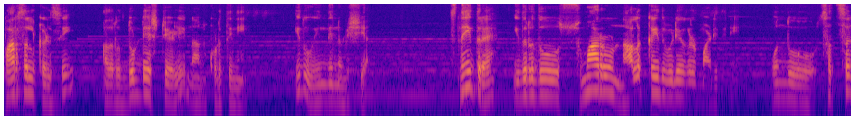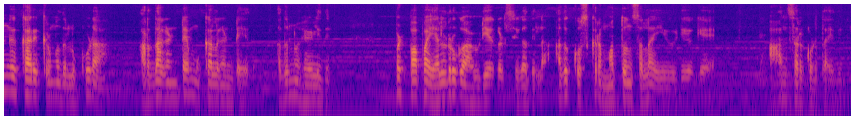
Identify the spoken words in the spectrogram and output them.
ಪಾರ್ಸಲ್ ಕಳಿಸಿ ಅದರ ದುಡ್ಡು ಎಷ್ಟು ಹೇಳಿ ನಾನು ಕೊಡ್ತೀನಿ. ಇದು ಇಂದಿನ ವಿಷಯ. ಸ್ನೇಹಿತರೆ ಇದರದ್ದು ಸುಮಾರು ನಾಲ್ಕೈದು ವಿಡಿಯೋಗಳು ಮಾಡಿದ್ದೀನಿ. ಒಂದು ಸತ್ಸಂಗ ಕಾರ್ಯಕ್ರಮದಲ್ಲೂ ಕೂಡ ಅರ್ಧ ಗಂಟೆ, ಮುಕ್ಕಾಲು ಗಂಟೆ ಇದೆ. ಅದನ್ನು ಹೇಳಿದ್ದೀನಿ. ಬಟ್ ಪಾಪ ಎಲ್ರಿಗೂ ಆ ವಿಡಿಯೋಗಳು ಸಿಗೋದಿಲ್ಲ. ಅದಕ್ಕೋಸ್ಕರ ಮತ್ತೊಂದು ಸಲ ಈ ವಿಡಿಯೋಗೆ ಆನ್ಸರ್ ಕೊಡ್ತಾ ಇದ್ದೀನಿ.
